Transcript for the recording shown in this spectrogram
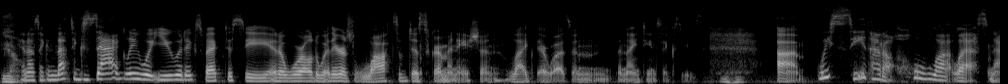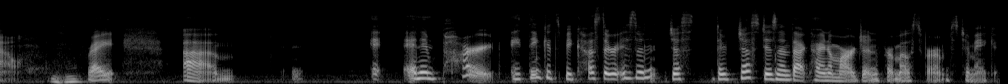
Yeah. And I was like, and that's exactly what you would expect to see in a world where there's lots of discrimination, like there was in the 1960s. Um, we see that a whole lot less now, right? Um, and in part, I think it's because there isn't just there just isn't that kind of margin for most firms to make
